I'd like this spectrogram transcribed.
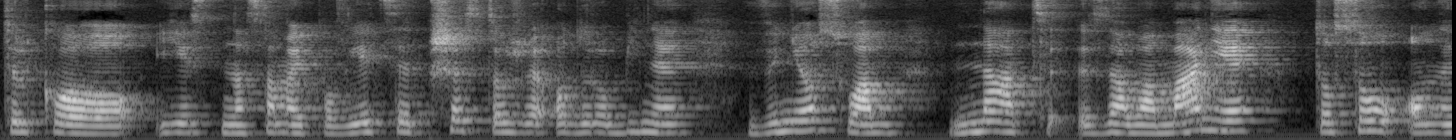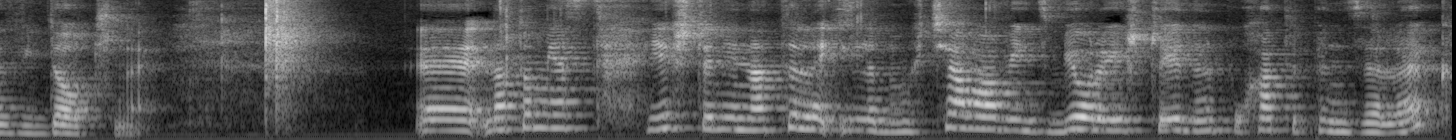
tylko jest na samej powiece. Przez to, że odrobinę wyniosłam nad załamanie, to są one widoczne. Natomiast jeszcze nie na tyle, ile bym chciała, więc biorę jeszcze jeden puchaty pędzelek.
